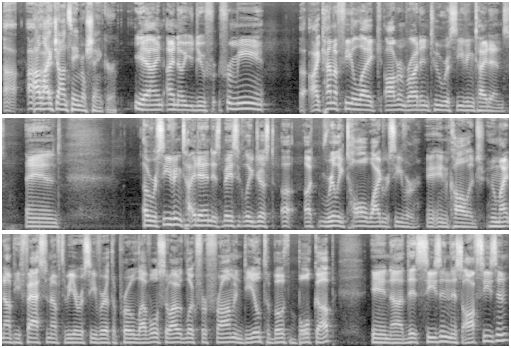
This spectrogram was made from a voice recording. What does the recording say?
I, like John Samuel Shenker. Yeah, I, I know you do. For, for me, uh, I kind of feel like Auburn brought in two receiving tight ends, and a receiving tight end is basically just a, a really tall wide receiver in, in college who might not be fast enough to be a receiver at the pro level. So I would look for Fromm and Deal to both bulk up in uh, this season, this offseason.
